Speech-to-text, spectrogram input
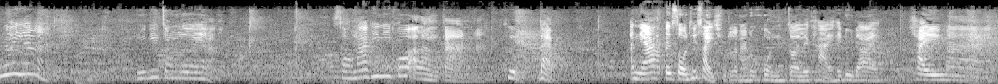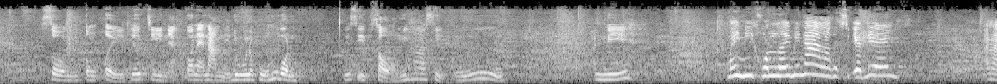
ด้วยอะอุ๊ยดีจังเลยอะ ซาวน่าที่นี่ก็อลังการนะ คือแบบ อันเนี้ยเป็นโซนที่ใส่ชุดแล้วนะทุกคน จอยเลยถ่ายให้ดูได้ ใครมาโซนตรงเป่ยเที่ยวจีนเนี่ย ก็แนะนำนี่ดูอุณหภูมิข้างบนนี่สิบสองนี่ห้าสิบอู้อันนี้ ไม่มีคนเลยไม่น่าละหกสิบเอ็ดนี่เอง อ่า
